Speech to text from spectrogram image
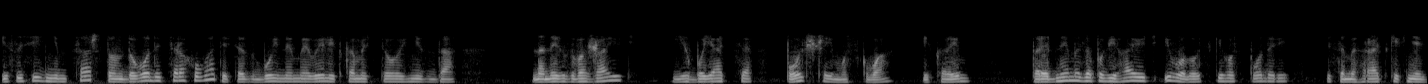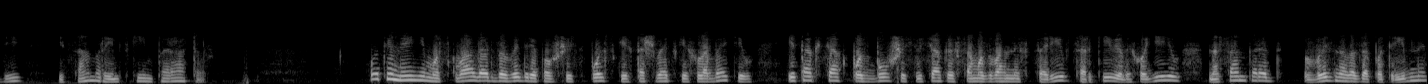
і сусіднім царством доводиться рахуватися з буйними вилітками з цього гнізда. На них зважають, їх бояться Польща і Москва, і Крим. Перед ними запобігають і волоцькі господарі, і семиградські князі, і сам римський імператор. От і нині Москва, ледве видряпавшись з польських та шведських лабетів, і так сяк позбувшись усяких самозваних царів, царків і лиходіїв, насамперед визнала за потрібне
